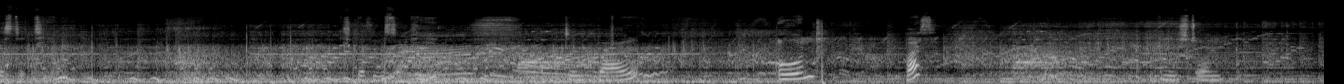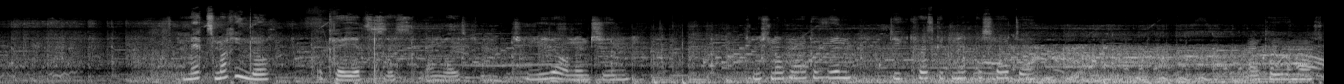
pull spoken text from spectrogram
Das beste Team. Ich treffe Mr. P. Den Ball. Und. Was? Nicht gestorben. Max, mach ihn doch. Okay, jetzt ist es langweilig. Schon wieder unentschieden. Ich muss nochmal gewinnen. Die Quest geht noch bis heute. Kill gemacht.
